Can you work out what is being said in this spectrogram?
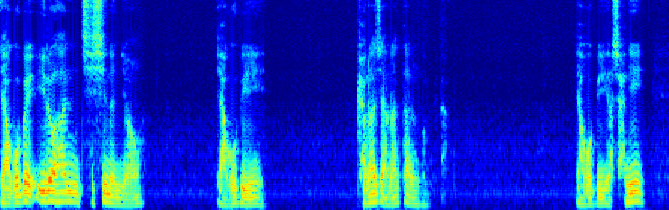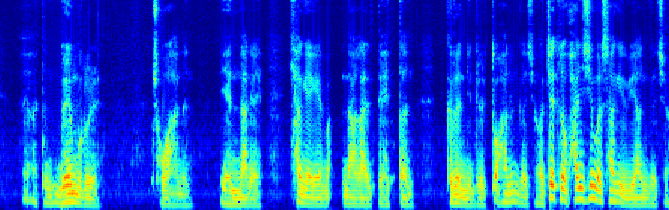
야곱의 이러한 지시는요. 야곱이 변하지 않았다는 겁니다. 야곱이 여전히 어떤 뇌물을 좋아하는 옛날에 형에게 나갈 때 했던 그런 일을 또 하는 거죠. 어쨌든 환심을 사기 위한 거죠.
